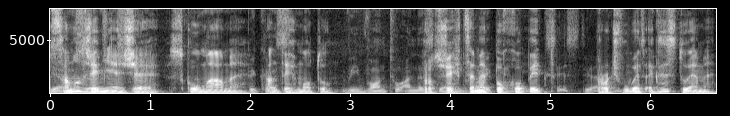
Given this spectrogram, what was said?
Samozřejmě, že zkoumáme antihmotu, protože chceme pochopit, proč vůbec existujeme.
